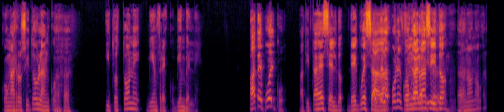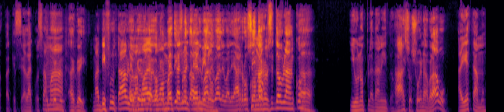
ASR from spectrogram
Con arrocito blanco Ajá. y tostones bien frescos, bien verdes. Pata de puerco. Patitas de cerdo ¿No te deshuesadas las pones con garbancito. de- No, Ah. no, no, bueno, para que sea la cosa que más, ok. más disfrutable. Vamos, a, vamos a inventarnos el término. Vale, vale, vale. Arrocito. Con arrocito blanco Ajá. y unos platanitos. Ah, eso suena bravo. Ahí estamos.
